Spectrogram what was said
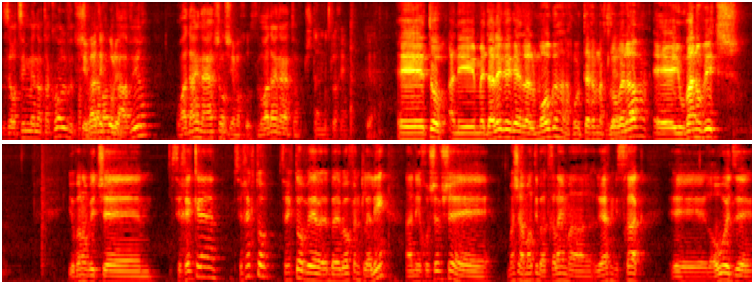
זה הוציא ממנו את הכל, ופשוט שבעה גמר לו את. האוויר. הוא עדיין היה טוב. 30%. והוא עדיין היה טוב. שתיים מוצלחים. אה, טוב, אני מדלג רגע על אלמוג, אנחנו תכף נחזור כן. אליו. אה, יובנוביץ', יובנוביץ' אה, שיחק, שיחק טוב, שיחק טוב באופן כללי. אני חושב שמה שאמרתי בהתחלה עם הראיית משחק, ראו את זה,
